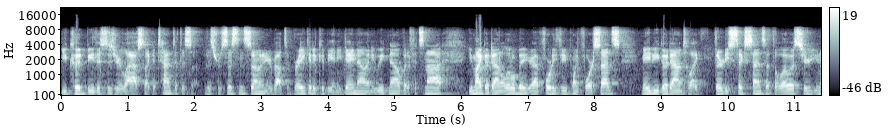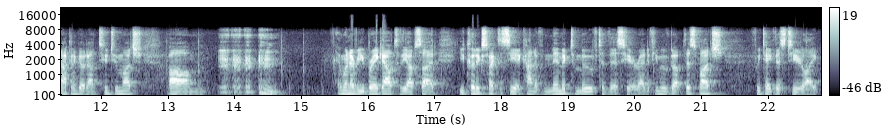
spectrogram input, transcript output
You could be this is your last like attempt at this this resistance zone and you're about to break it. It could be any day now, any week now. But if it's not, you might go down a little bit. You're at 43.4 cents. Maybe you go down to like 36 cents at the lowest. You're, you're not going to go down too too much. Um, And whenever you break out to the upside, you could expect to see a kind of mimicked move to this here, right? If you moved up this much, if we take this to your like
